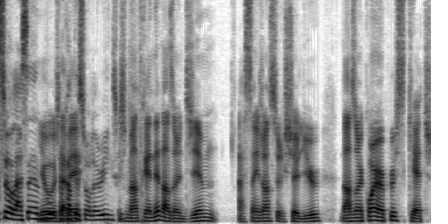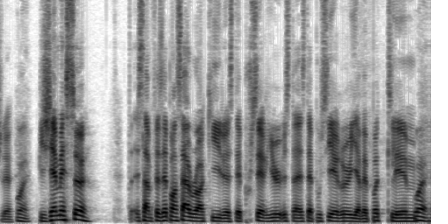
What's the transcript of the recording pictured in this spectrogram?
sur la scène, Yo, bro, quand t'es sur le ring. excuse. Je m'entraînais dans un gym à Saint-Jean-sur-Richelieu, dans un coin un peu sketch. Là. Ouais. Puis j'aimais ça. Ça me faisait penser à Rocky. C'était poussiéreux, c'était poussiéreux. Il n'y avait pas de clim. Ouais.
